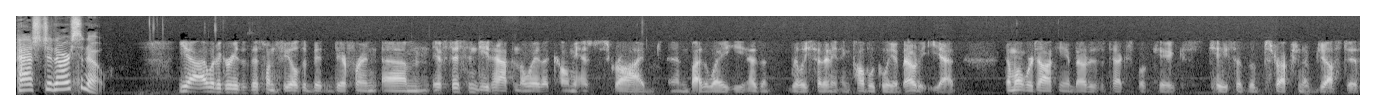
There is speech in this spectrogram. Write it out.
Ashton Arsenault. Yeah, I would agree that this one feels a bit different. Um, if this indeed happened the way that Comey has described, and by the way, he hasn't really said anything publicly about it yet, then what we're talking about is a textbook case, case of obstruction of justice.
